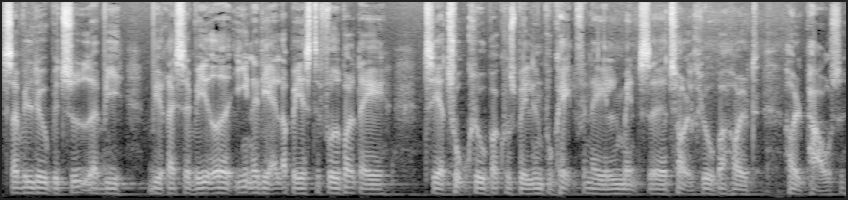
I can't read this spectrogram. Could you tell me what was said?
Så ville det jo betyde, at vi, vi reserverede en af de allerbedste fodbolddage til, at to klubber kunne spille en pokalfinale, mens øh, 12 klubber holdt, holdt pause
